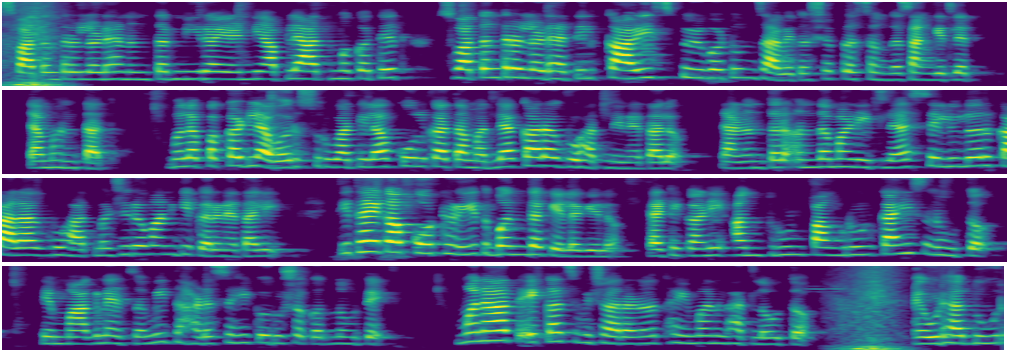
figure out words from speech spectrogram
स्वातंत्र्य लढ्यानंतर नीरा यांनी आपल्या आत्मकथेत स्वातंत्र्य लढ्यातील काळीच पिळवटून जावेत असे प्रसंग सांगितलेत. त्या म्हणतात मला पकडल्यावर सुरुवातीला कोलकातामधल्या कारागृहात नेण्यात आलं. त्यानंतर अंदमान इथल्या सेल्युलर कारागृहात माझी रवानगी करण्यात आली. तिथे एका कोठडीत बंद केलं गेलं. त्या ठिकाणी अंथरून पांघरून काहीच नव्हतं. ते मागण्याचं मी धाडसही करू शकत नव्हते. मनात एकाच विचारानं थैमान घातलं होतं. एवढ्या दूर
